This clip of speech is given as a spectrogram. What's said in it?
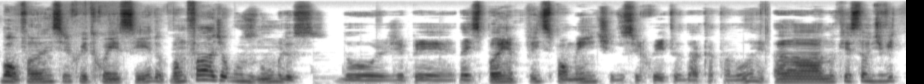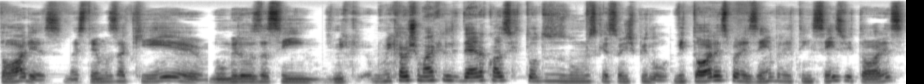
Bom, falando em circuito conhecido, vamos falar de alguns números do GP da Espanha, principalmente do circuito da Catalunha. Uh, no questão de vitórias, nós temos aqui números assim. O Michael Schumacher lidera quase que todos os números questões de piloto. Vitórias, por exemplo, ele tem seis vitórias,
